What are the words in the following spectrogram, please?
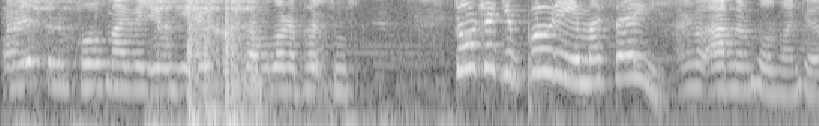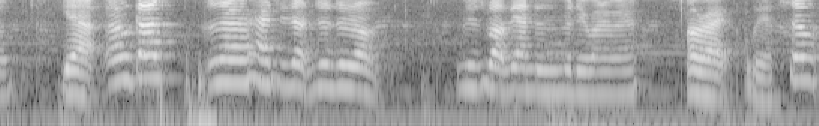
I'm just gonna pause my video here because I'm gonna put some. Don't check your booty in my face. I'm, I'm gonna pause mine too. Yeah. Oh, guys, to, do, do, do, do. This is about the end of the video anyway. All right. Okay. So,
